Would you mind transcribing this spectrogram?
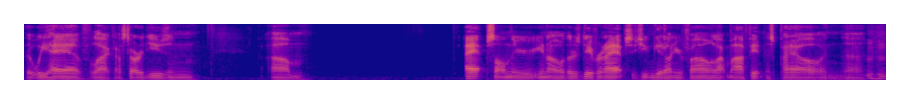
that we have. Like I started using um, apps on there. You know, there's different apps that you can get on your phone, like MyFitnessPal, and uh, hmm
